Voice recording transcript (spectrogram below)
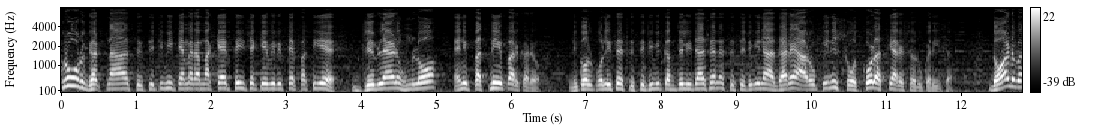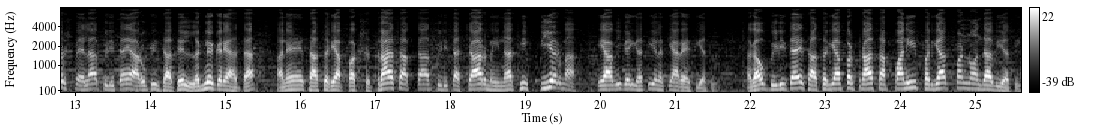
ક્રૂર ઘટના સીસીટીવી કેમેરામાં કેદ થઈ છે. કેવી રીતે પતિએ જીવલેણ હુમલો એની પત્ની પર કર્યો? નિકોલ પોલીસે સીસીટીવી કબજે લીધા છે અને સીસીટીવીના આધારે આરોપીની શોધખોળ અત્યારે શરૂ કરી છે. દોઢ વર્ષ પહેલા પીડિતાએ આરોપી સાથે લગ્ન કર્યા હતા અને સાસરિયા પક્ષ ત્રાસ આપતા પીડિતા ચાર મહિનાથી પિયરમાં એ આવી ગઈ હતી અને ત્યાં રહેતી હતી. અગાઉ પીડિતાએ સાસરિયા પર ત્રાસ આપવાની ફરિયાદ પણ નોંધાવી હતી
